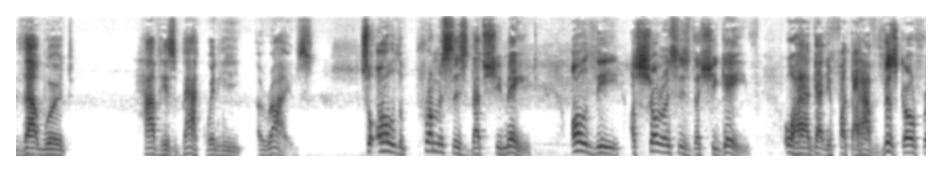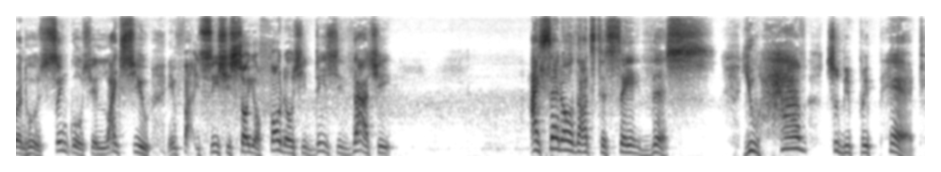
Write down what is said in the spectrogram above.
that would have his back when he arrives. So all the promises that she made, all the assurances that she gave, oh, I got, in fact, I have this girlfriend who is single. She likes you. In fact, see, she saw your photo. She did, she that. She. I said all that to say this. You have to be prepared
